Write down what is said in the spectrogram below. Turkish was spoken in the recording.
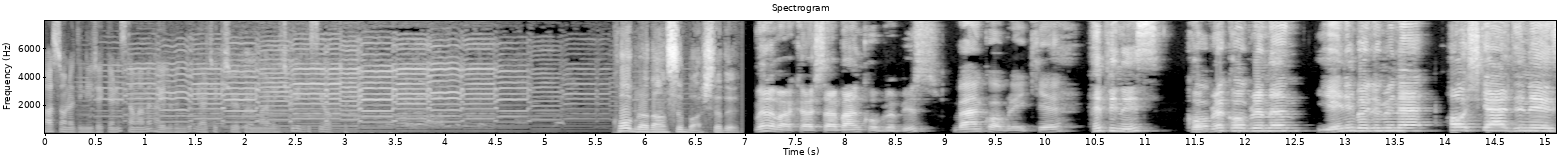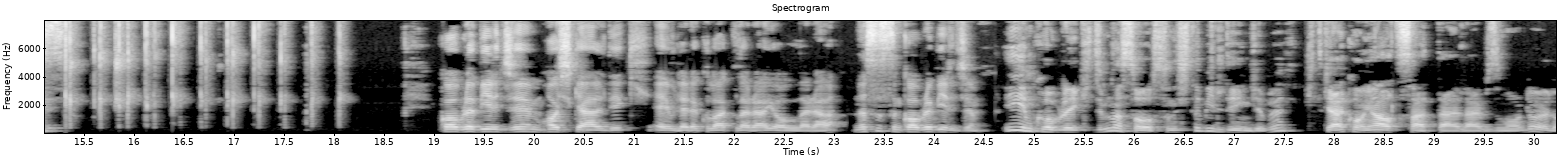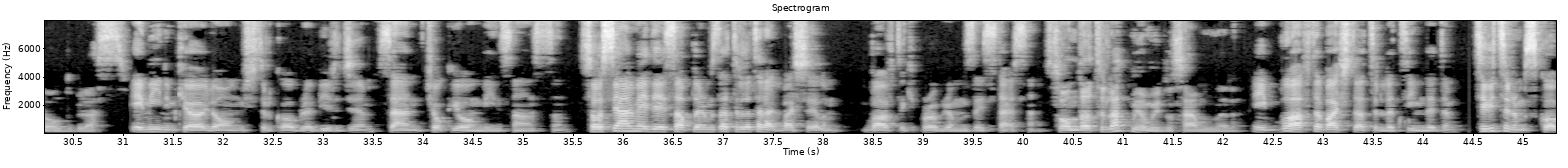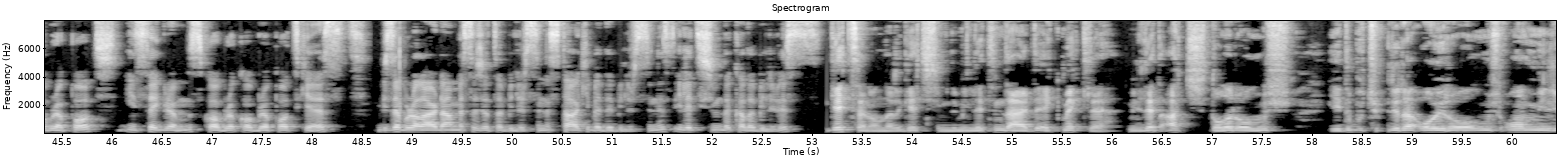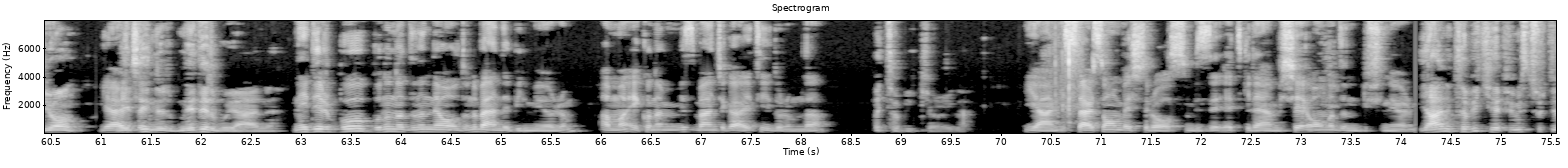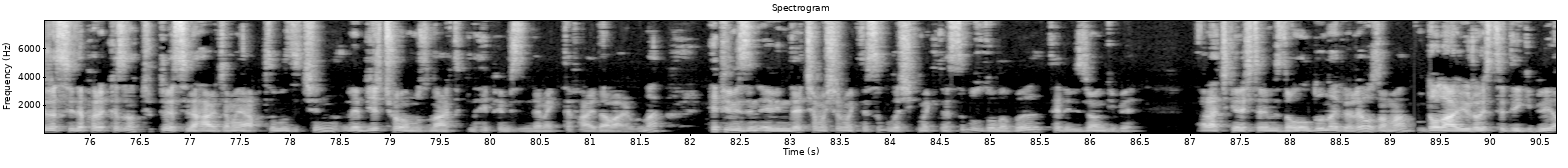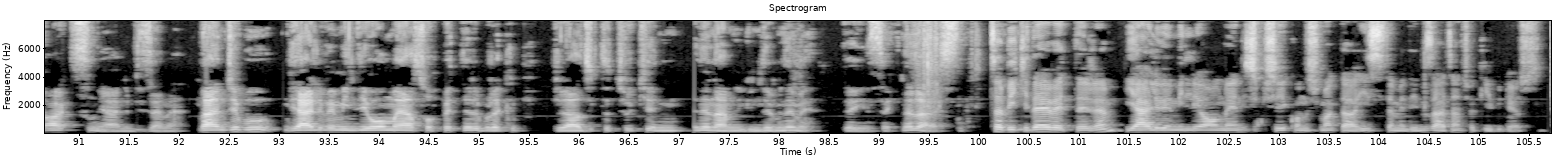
Az sonra dinleyecekleriniz tamamen hayırlı üründür. Gerçek kişi ve kurumlarla hiçbir ilgisi yoktur. Kobra dansı başladı. Merhaba arkadaşlar ben Kobra 1. Ben Kobra 2. Hepiniz Kobra Kobra'nın yeni bölümüne hoş geldiniz. Kobra 1'cim hoş geldik. Evlere, kulaklara, yollara. Nasılsın Kobra 1'cim? İyiyim Kobra 2'cim nasıl olsun işte bildiğin gibi. Git gel Konya 6 saat derler bizim orada öyle oldu biraz. Eminim ki öyle olmuştur Kobra 1'cim. Sen çok yoğun bir insansın. Sosyal medya hesaplarımızı hatırlatarak başlayalım bu haftaki programımıza istersen. Sonda hatırlatmıyor muydun sen bunları? E, bu hafta başta hatırlatayım dedim. Twitter'ımız Cobra Pod, Instagram'ımız Cobra Cobra Podcast. Bize buralardan mesaj atabilirsiniz, takip edebilirsiniz, iletişimde kalabiliriz. Geç sen onları geç şimdi. Milletin derdi ekmekle. Millet aç, dolar olmuş 7,5 lira euro olmuş 10 milyon. Gerçek. Nedir, nedir bu yani? Nedir bu? Bunun adının ne olduğunu ben de bilmiyorum. Ama ekonomimiz bence gayet iyi durumda. E tabii ki öyle. Yani isterse 15 lira olsun bizi etkileyen bir şey olmadığını düşünüyorum. Yani tabii ki hepimiz Türk lirasıyla para kazanıp Türk lirasıyla harcama yaptığımız için ve birçoğumuzun artık hepimizin demekte fayda var buna. Hepimizin evinde çamaşır makinesi, bulaşık makinesi, buzdolabı, televizyon gibi araç gereçlerimiz de olduğuna göre o zaman dolar euro istediği gibi artsın yani bize ne. Bence bu yerli ve milli olmayan sohbetleri bırakıp birazcık da Türkiye'nin en önemli gündemine mi değinsek ne dersin? Tabii ki de evet derim. Yerli ve milli olmayan hiçbir şeyi konuşmak dahi istemediğimi zaten çok iyi biliyorsun.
